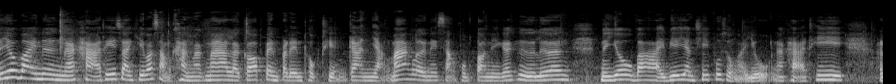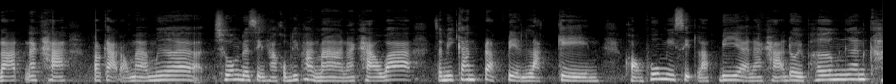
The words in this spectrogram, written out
นโยบายหนึ่งนะคะที่อาจารย์คิดว่าสำคัญมากๆ แล้วก็เป็นประเด็นถกเถียงกันอย่างมากเลยในสังคมตอนนี้ก็คือเรื่องนโยบายเบี้ยยังชีพผู้สูงอายุนะคะที่รัฐนะคะประกาศออกมาเมื่อช่วงเดือนสิงหาคมที่ผ่านมานะคะว่าจะมีการปรับเปลี่ยนหลักเกณฑ์ของผู้มีสิทธิ์รับเบี้ยนะคะโดยเพิ่มเงื่อนไข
